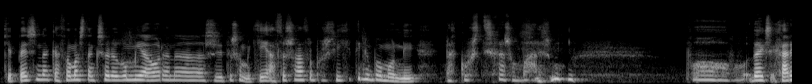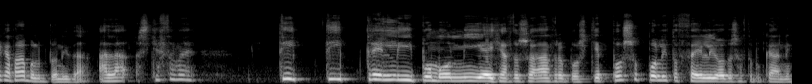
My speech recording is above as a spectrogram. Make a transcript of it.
Και παίζει να καθόμασταν, ξέρω εγώ, μία ώρα να συζητούσαμε. Και αυτός ο άνθρωπος είχε την υπομονή να ακούσει τις χαζομάρες μου. πω, πω. εντάξει, χάρηκα πάρα πολύ που τον είδα. Αλλά σκέφτομαι τι, τι τρελή υπομονή έχει αυτός ο άνθρωπος και πόσο πολύ το θέλει όντως αυτό που κάνει.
